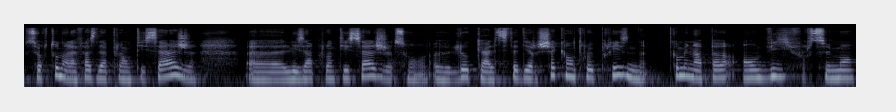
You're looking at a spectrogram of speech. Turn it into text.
surtout dans la phase d'apprentissage, les apprentissages sont locaux, c'est-à-dire chaque entreprise, comme elle n'a pas envie forcément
